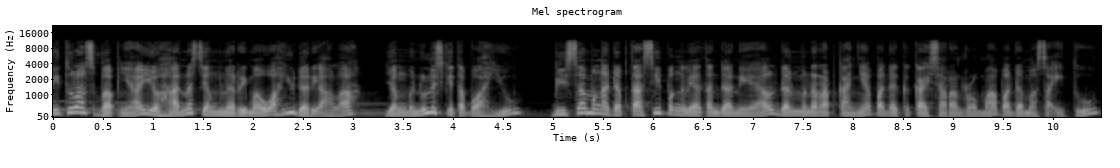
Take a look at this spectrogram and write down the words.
Itulah sebabnya Yohanes yang menerima wahyu dari Allah, yang menulis kitab wahyu, bisa mengadaptasi penglihatan Daniel dan menerapkannya pada kekaisaran Roma pada masa itu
